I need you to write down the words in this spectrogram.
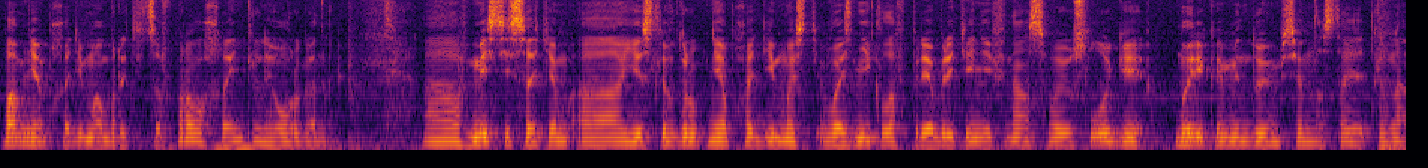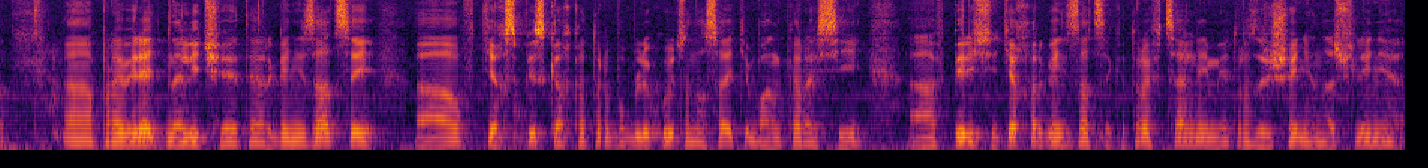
вам необходимо обратиться в правоохранительные органы. А, вместе с этим, а, если вдруг необходимость возникла в приобретении финансовой услуги, мы рекомендуем всем настоятельно проверять наличие этой организации в тех списках, которые публикуются на сайте Банка России, в перечне тех организаций, которые официально имеют разрешение на осуществление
